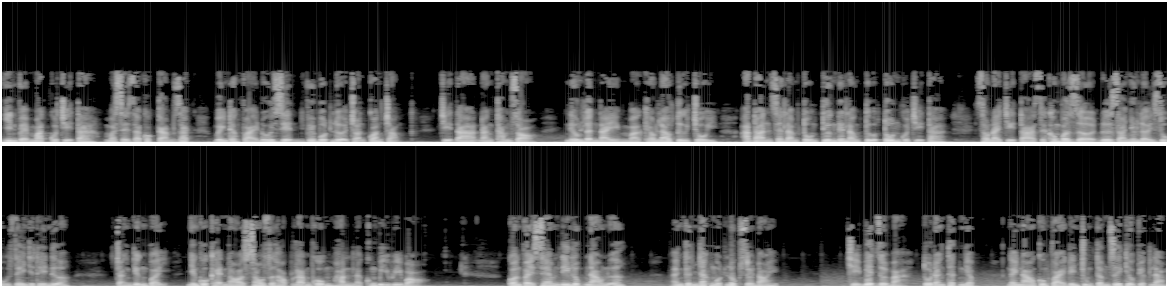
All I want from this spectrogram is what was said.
Nhìn vẻ mặt của chị ta mà xảy ra có cảm giác Mình đang phải đối diện với một lựa chọn quan trọng. Chị ta đang thăm dò. Nếu lần này mà khéo léo từ chối, Át hẳn sẽ làm tổn thương đến lòng tự tôn của chị ta. Sau này chị ta sẽ không bao giờ đưa ra những lời rủ dê như thế nữa. Chẳng những vậy, Những cuộc hẹn hò sau giờ học làm gốm hẳn là cũng bị hủy bỏ. Còn phải xem đi lúc nào nữa. Anh cân nhắc một lúc rồi nói. Chị biết rồi mà, Tôi đang thất nghiệp. Ngày nào cũng phải đến trung tâm giới thiệu việc làm.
